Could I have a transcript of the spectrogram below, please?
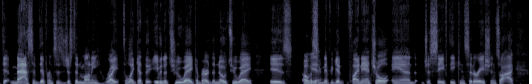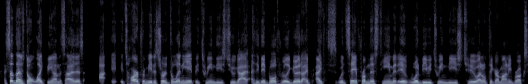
di- massive differences just in money, right? To like get the even the two way compared to no two way is oh, a yeah. significant financial and just safety consideration. So I I sometimes don't like being on the side of this. I, it's hard for me to sort of delineate between these two guys. I think they both really good. I, I would say from this team, it, it would be between these two. I don't think Armoni Brooks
